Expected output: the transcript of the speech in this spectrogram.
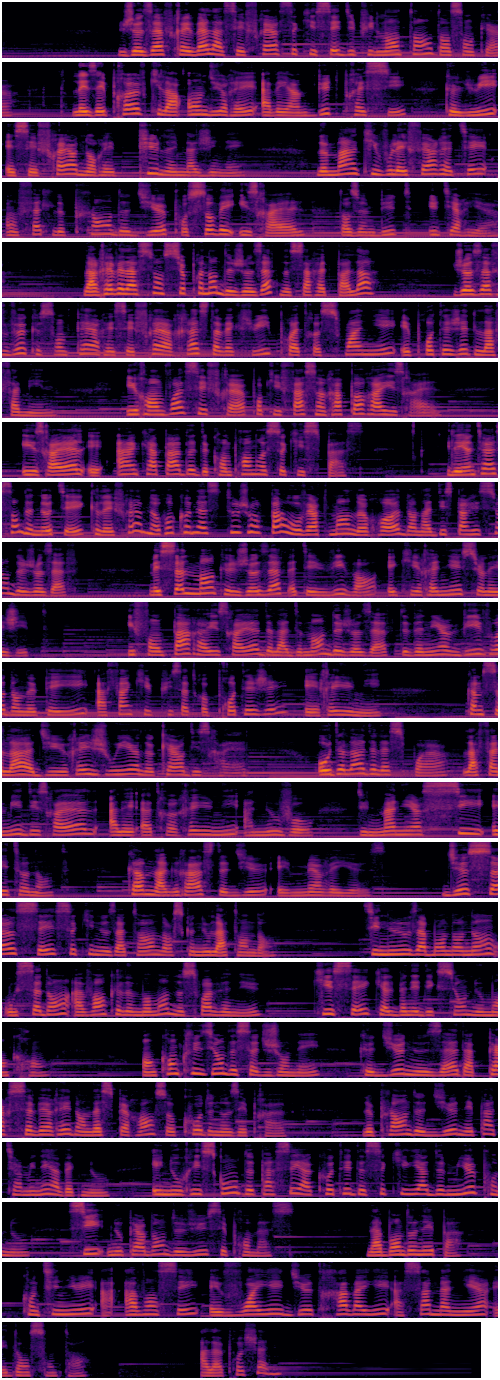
Joseph révèle à ses frères ce qu'il sait depuis longtemps dans son cœur. Les épreuves qu'il a endurées avaient un but précis que lui et ses frères n'auraient pu l'imaginer. Le mal qu'il voulait faire était en fait le plan de Dieu pour sauver Israël dans un but ultérieur. La révélation surprenante de Joseph ne s'arrête pas là. Joseph veut que son père et ses frères restent avec lui pour être soignés et protégés de la famine. Il renvoie ses frères pour qu'ils fassent un rapport à Israël. Israël est incapable de comprendre ce qui se passe. Il est intéressant de noter que les frères ne reconnaissent toujours pas ouvertement leur rôle dans la disparition de Joseph, mais seulement que Joseph était vivant et qu'il régnait sur l'Égypte. Ils font part à Israël de la demande de Joseph de venir vivre dans le pays afin qu'il puisse être protégé et réuni, comme cela a dû réjouir le cœur d'Israël. Au-delà de l'espoir, la famille d'Israël allait être réunie à nouveau d'une manière si étonnante, comme la grâce de Dieu est merveilleuse. Dieu seul sait ce qui nous attend lorsque nous l'attendons. Si nous nous abandonnons ou cédons avant que le moment ne soit venu, qui sait quelles bénédictions nous manqueront. En conclusion de cette journée, que Dieu nous aide à persévérer dans l'espérance au cours de nos épreuves. Le plan de Dieu n'est pas terminé avec nous, et nous risquons de passer à côté de ce qu'il y a de mieux pour nous si nous perdons de vue ses promesses. N'abandonnez pas, continuez à avancer et voyez Dieu travailler à sa manière et dans son temps. À la prochaine!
